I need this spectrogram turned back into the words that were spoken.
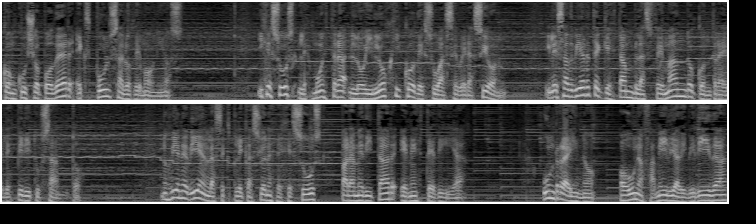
con cuyo poder expulsa a los demonios. Y Jesús les muestra lo ilógico de su aseveración y les advierte que están blasfemando contra el Espíritu Santo. Nos viene bien las explicaciones de Jesús para meditar en este día. Un reino o una familia dividida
